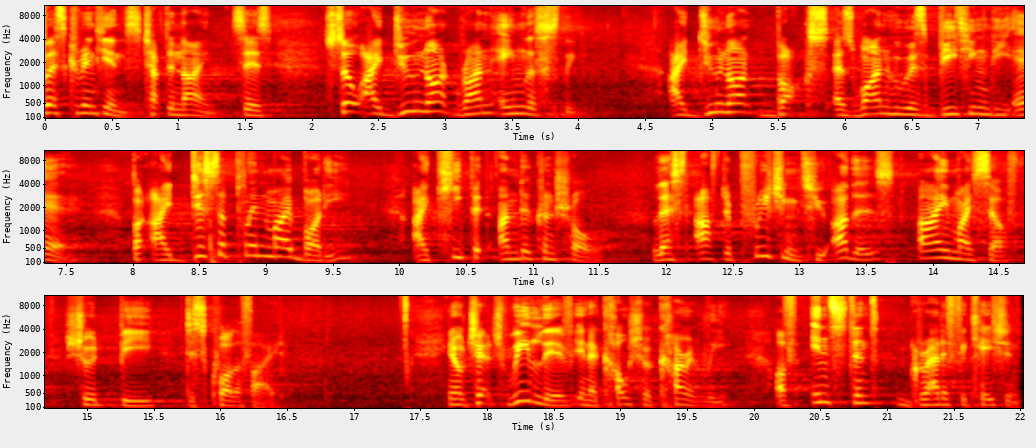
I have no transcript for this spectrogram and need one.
1 Corinthians chapter 9 says, so I do not run aimlessly. I do not box as one who is beating the air, but I discipline my body. I keep it under control, lest after preaching to others, I myself should be disqualified. You know, church, we live in a culture currently of instant gratification.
